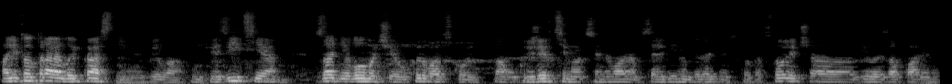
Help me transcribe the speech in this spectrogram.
Ali to trajalo i kasnije. Bila inkvizicija, zadnje lomače u Hrvatskoj, tamo u Križevcima, ako se ne varam, sredinom 19. stoljeća, bilo je zapaljeno.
